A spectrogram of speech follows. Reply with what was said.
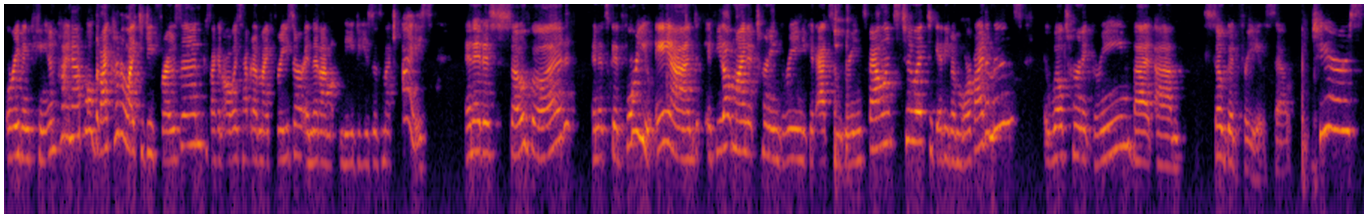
or even canned pineapple. But I kind of like to do frozen because I can always have it in my freezer, and then I don't need to use as much ice. And it is so good, and it's good for you. And if you don't mind it turning green, you could add some greens balance to it to get even more vitamins. It will turn it green, but um, so good for you. So cheers.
